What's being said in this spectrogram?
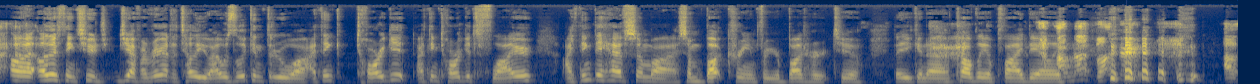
uh, other thing too, Jeff. I forgot to tell you. I was looking through. Uh, I think Target. I think Target's flyer. I think they have some uh, some butt cream for your butt hurt too that you can uh, probably apply daily. I'm not butthurt. I'm,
